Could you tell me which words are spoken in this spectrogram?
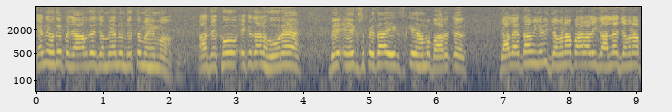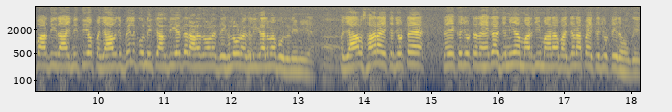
ਕਹਿੰਦੇ ਹੁੰਦੇ ਪੰਜਾਬ ਦੇ ਜੰਮਿਆਂ ਨੂੰ ਨਿਤ ਮਹਿਮਾ। ਆ ਦੇਖੋ ਇੱਕ ਗੱਲ ਹੋਰ ਹੈ ਬੇ ਏਕਸ ਪਿਤਾ ਏਕਸ ਕੇ ਹਮ ਬਾਰਕ ਗੱਲ ਐਦਾਂ ਵੀ ਜਿਹੜੀ ਜਮਨਾ ਪਾਰ ਵਾਲੀ ਗੱਲ ਹੈ ਜਮਨਾ ਪਾਰ ਦੀ ਰਾਜਨੀਤੀ ਉਹ ਪੰਜਾਬ 'ਚ ਬਿਲਕੁਲ ਨਹੀਂ ਚੱਲਦੀ ਇੱਧਰ ਆਲੇ ਦੁਆਲੇ ਦੇਖ ਲਓ ਹੁਣ ਅਗਲੀ ਗੱਲ ਮੈਂ ਬੋਲਣੀ ਨਹੀਂ ਹੈ। ਪੰਜਾਬ ਸਾਰਾ ਇਕਜੁੱਟ ਹੈ ਤੇ ਇਕਜੁੱਟ ਰਹੇਗਾ ਜਿੰਨੀਆਂ ਮਰਜ਼ੀ ਮਾਰਾ ਵੱਜਣ ਆਪਾਂ ਇਕਜੁੱਟ ਹੀ ਰਹੋਗੇ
